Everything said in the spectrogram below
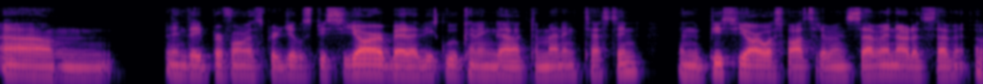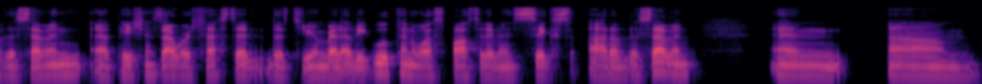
um, and they performed aspergillus PCR, beta glucan, and galactomannan testing, and the PCR was positive in seven out of seven of the seven uh, patients that were tested. The serum beta glucan was positive in six out of the seven, and um,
